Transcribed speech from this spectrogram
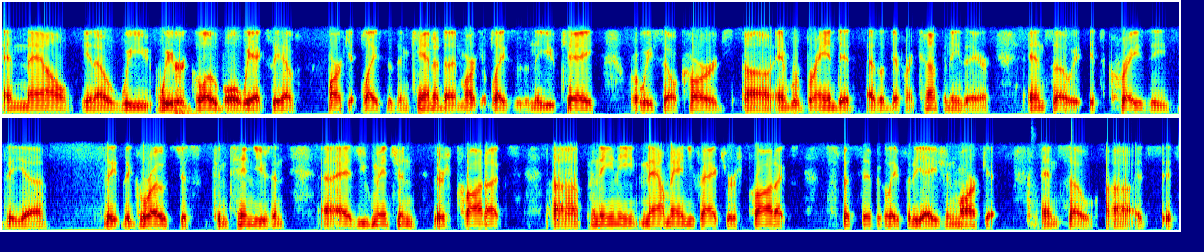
and now you know we we are global. We actually have marketplaces in Canada and marketplaces in the UK where we sell cards, uh, and we're branded as a different company there. And so it's crazy the uh, the, the growth just continues. And uh, as you mentioned, there's products. Uh, Panini now manufactures products specifically for the Asian market, and so uh, it's it's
